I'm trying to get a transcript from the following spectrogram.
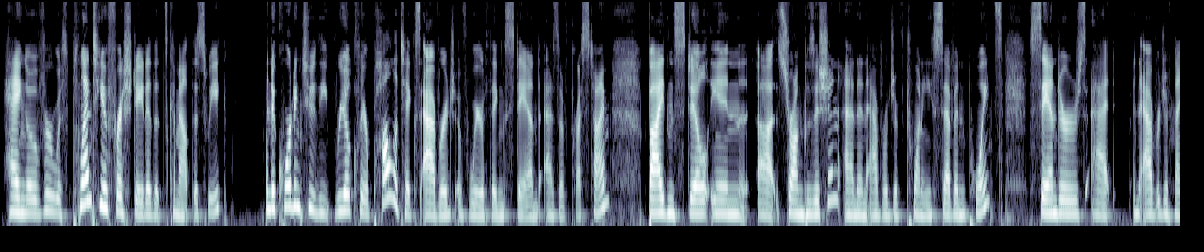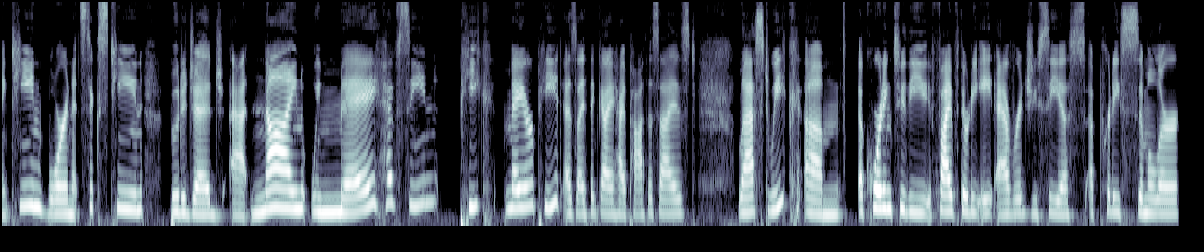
hangover with plenty of fresh data that's come out this week. And according to the Real Clear Politics average of where things stand as of press time, Biden's still in uh, strong position at an average of 27 points. Sanders at an average of 19, Warren at 16, Buttigieg at 9. We may have seen peak Mayor Pete, as I think I hypothesized last week. Um, according to the 538 average, you see a pretty similar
